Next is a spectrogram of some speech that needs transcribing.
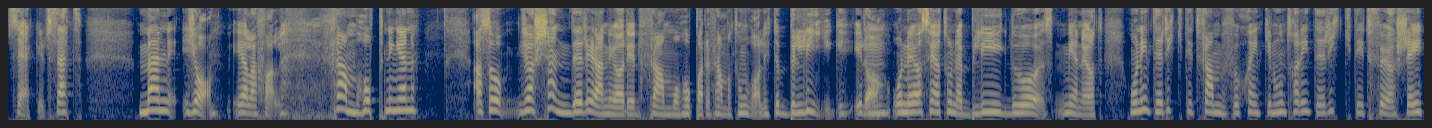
säkert sätt. Men ja, i alla fall. Framhoppningen. Alltså, jag kände redan när jag red fram och hoppade fram att hon var lite blyg idag. Mm. Och när jag säger att hon är blyg då menar jag att hon är inte riktigt framme för skänken. Hon tar inte riktigt för sig.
